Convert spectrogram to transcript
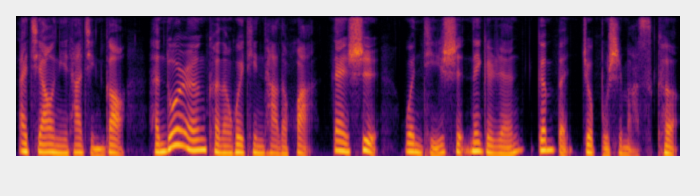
艾奇奥尼他警告，很多人可能会听他的话，但是问题是，那个人根本就不是马斯克。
